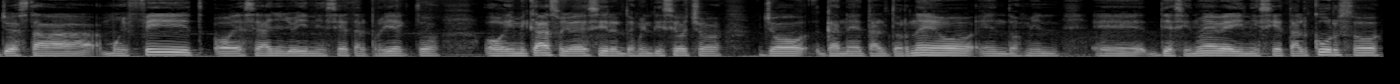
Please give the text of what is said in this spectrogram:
yo estaba muy fit o ese año yo inicié tal proyecto o en mi caso yo decir el 2018 yo gané tal torneo, en 2019 inicié tal curso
